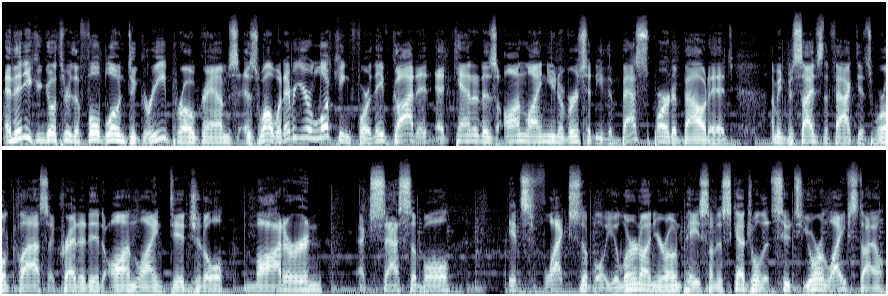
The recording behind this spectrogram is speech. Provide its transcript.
And then you can go through the full blown degree programs as well. Whatever you're looking for, they've got it at Canada's online university. The best part about it, I mean, besides the fact it's world class, accredited, online, digital, modern, accessible, it's flexible. You learn on your own pace on a schedule that suits your lifestyle.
